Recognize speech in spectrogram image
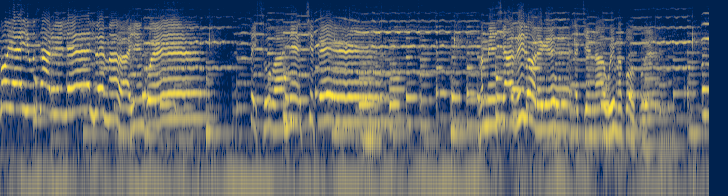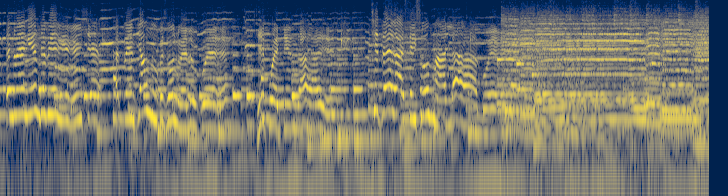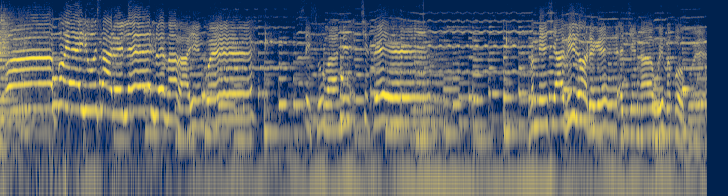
ကိုရဲ့ယူဆတွေလဲလွဲမှာပါရင်ကွယ်စိတ်ဆိုးပါနဲ့ချစ်သေး မမင်ရှာသေးတော့တကယ်အကျဉ်းနာဝေးမပေါ့ကွယ်တနွယ်ငင်းတပင်းရှက်အသွင်ပြောင်းသူကစွန်းွယ်လူကွယ်ရစ်ဖွဲ့တင်စားရဲ့ချစ်သေးကစိတ်ဆိုးမှလားကွယ်အော်ကိုရဲ့ယူဆတွေလဲလွဲမှာပါရင်ကွယ်စိတ်ဆိုးပါနဲ့ချစ်သေး မမင်ရှာသေးတော့တကယ်အကျဉ်းနာဝေးမပေါ့ကွယ်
